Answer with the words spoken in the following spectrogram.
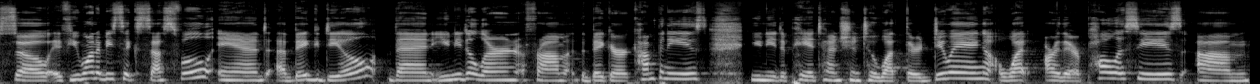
So, if you want to be successful and a big deal, then you need to learn from the bigger companies. You need to pay attention to what they're doing, what are their policies. Um,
